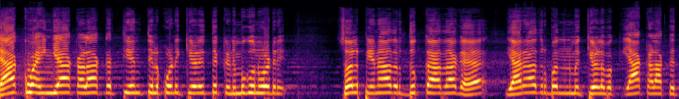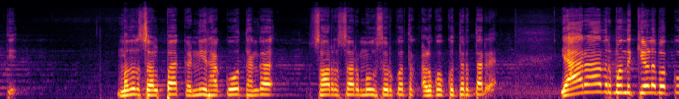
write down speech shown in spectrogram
ಯಾಕವ ಹಿಂಗ್ಯಾ ಕಳಾಕತ್ತಿ ಅಂತ ತಿಳ್ಕೊಂಡು ಕೇಳಿದ್ದಕ್ಕೆ ನಿಮಗೂ ನೋಡ್ರಿ. ಸ್ವಲ್ಪ ಏನಾದರೂ ದುಃಖ ಆದಾಗ ಯಾರಾದರೂ ಬಂದು ನಿಮಗೆ ಕೇಳ್ಬೇಕು, ಯಾಕೆ ಕಳಾಕತ್ತಿ ಮೊದಲು ಸ್ವಲ್ಪ ಕಣ್ಣೀರು ಹಾಕೋತ ಹಂಗೆ ಸಾರು ಸಾರು ಮೂಗು ಸುರ್ಕೋತ ಅಳ್ಕೋ ಕೂತಿರ್ತಾರೆ. ಯಾರಾದ್ರೂ ಬಂದು ಕೇಳಬೇಕು,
